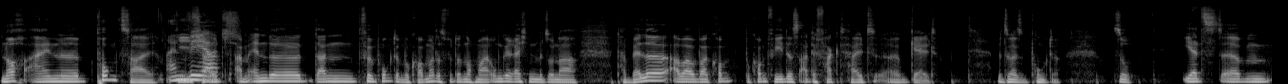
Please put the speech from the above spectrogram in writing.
noch eine Punktzahl, Ein die Wert. ich halt am Ende dann für Punkte bekomme. Das wird dann nochmal umgerechnet mit so einer Tabelle, aber bekommt, bekommt für jedes Artefakt halt äh, Geld beziehungsweise Punkte. So, jetzt ähm,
